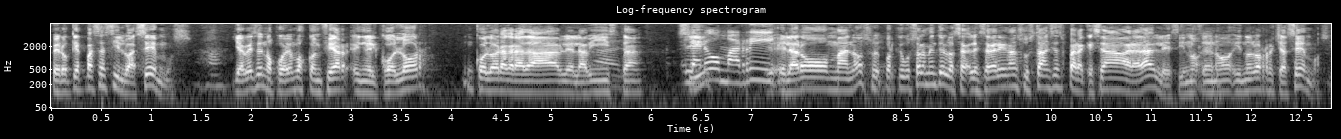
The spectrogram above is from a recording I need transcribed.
Pero ¿qué pasa si lo hacemos? Y a veces nos podemos confiar en el color, un color agradable a la vista. El aroma rico. El aroma, ¿no? Porque usualmente les agregan sustancias para que sean agradables y no, no, y no los rechacemos.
